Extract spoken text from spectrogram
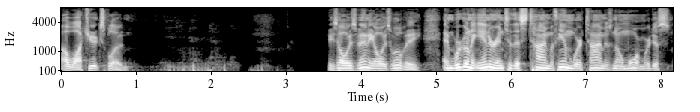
I'll watch you explode. He's always been, he always will be. And we're going to enter into this time with him where time is no more and we're just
